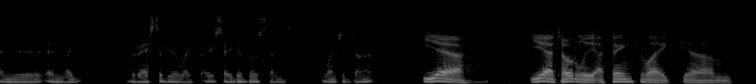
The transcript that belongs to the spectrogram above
in your in like the rest of your life outside of those things once you've done it? Yeah, yeah, totally. I think like um,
